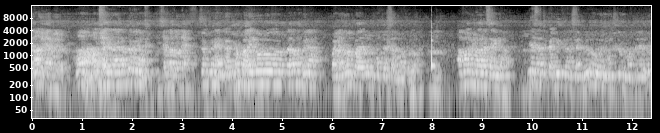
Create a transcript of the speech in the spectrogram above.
ఇరవై డిసెంబర్లోనే. పదిహేను రోజులు తర్వాత పోయినాం. పదిహేను రోజులు పదిహేను రోజులు మొత్తం సార్ మాకు. సరిగా. ఏ సార్. కన్నీరు సరిగ్గా మంచి రోజు మొత్తం లేదు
